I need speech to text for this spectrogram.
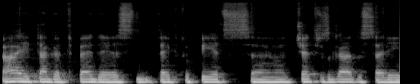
Kā arī tagad pēdējos, teiktu, 5, 4 gadus arī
